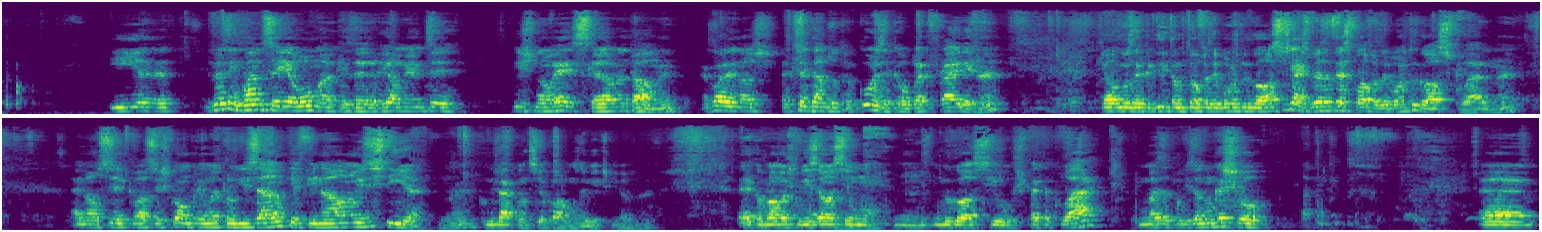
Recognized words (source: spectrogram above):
E uh, de vez em quando saía uma, quer dizer, realmente isto não é se calhar Natal, não é? Agora nós acrescentamos outra coisa, que é o Black Friday, não é? Que alguns acreditam que estão a fazer bons negócios, e às vezes até se pode fazer bons negócios, claro, não é? A não ser que vocês comprem uma televisão que afinal não existia, não é? Como já aconteceu com alguns amigos meus, não é? é comprar uma televisão assim, um, um, um negócio espetacular, mas a televisão nunca chegou. Uh,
